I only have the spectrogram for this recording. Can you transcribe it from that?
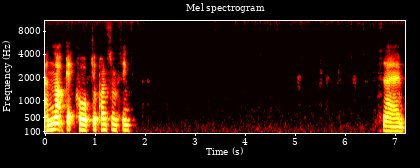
and not get caught up on something. So,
